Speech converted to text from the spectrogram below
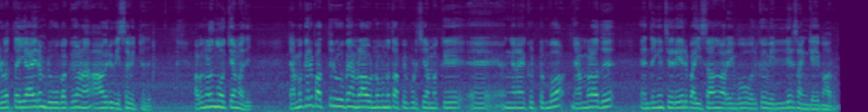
എഴുപത്തയ്യായിരം രൂപക്കാണ് ആ ഒരു വിസ വിറ്റത്. അപ്പോൾ നിങ്ങൾ നോക്കിയാൽ മതി. നമുക്കൊരു പത്ത് രൂപ നമ്മൾ അവിടുന്ന് കൊണ്ട് തപ്പിപ്പിടിച്ച് നമുക്ക് ഇങ്ങനെ കിട്ടുമ്പോൾ നമ്മളത് എന്തെങ്കിലും ചെറിയൊരു പൈസ എന്ന് പറയുമ്പോൾ അവർക്ക് വലിയൊരു സംഖ്യയായി മാറും.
